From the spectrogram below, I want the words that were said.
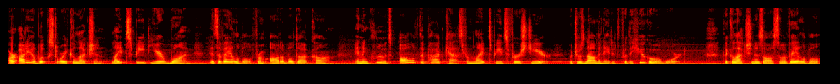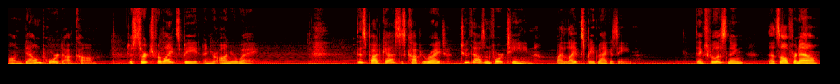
Our audiobook story collection, Lightspeed Year 1, is available from audible.com and includes all of the podcasts from Lightspeed's first year, which was nominated for the Hugo Award. The collection is also available on downpour.com. Just search for Lightspeed and you're on your way. This podcast is copyright 2014 by Lightspeed Magazine. Thanks for listening. That's all for now.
